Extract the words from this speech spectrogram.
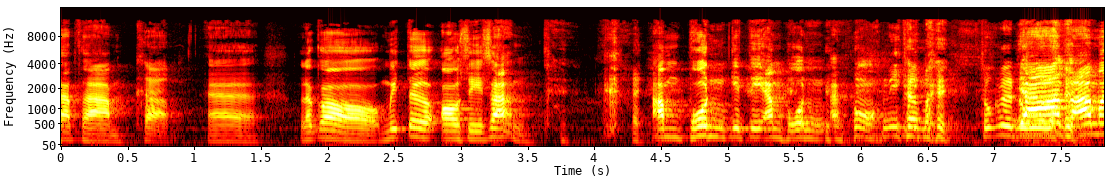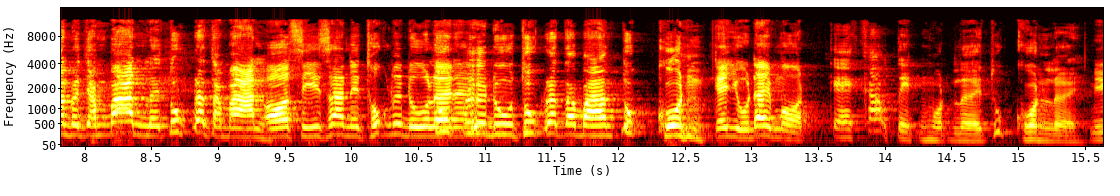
ทาบทามครับอ่าแล้วก็มิสเตอร์ออซีซั่นอัมพลกิติอัมพลอันนนี่ทำไมทุกฤดูยาเลยสามัญประจำบ้านเลยทุกรัฐบาลออซีซั่นในทุกฤดูเลทุยกนะฤดูทุกรัฐบาลทุกคนแกอยู่ได้หมด แกเข้าติดหมดเลย ทุกคนเลย มี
